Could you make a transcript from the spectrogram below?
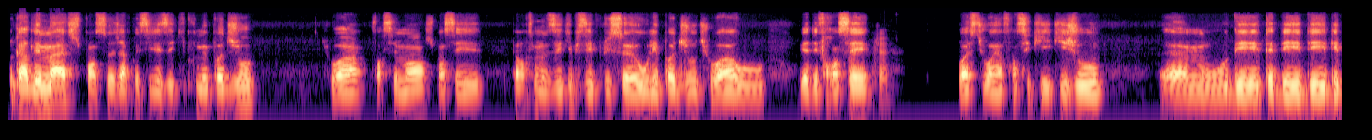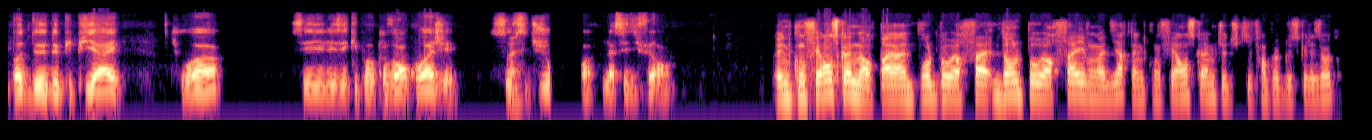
Je regarde les matchs, je pense que j'apprécie les équipes où mes potes jouent. Tu vois, forcément, je pense que c'est pas forcément des équipes, c'est plus euh, où les potes jouent, tu vois, où il y a des Français. Ouais, si tu vois un Français qui, qui joue, euh, ou des, peut-être des, des, des, potes de, de PPI, tu vois, c'est les équipes qu'on va encourager. Sauf si tu joues. là, c'est différent. Une conférence quand même, alors pour le Power dans le Power 5, on va dire, tu as une conférence quand même que tu kiffes un peu plus que les autres?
